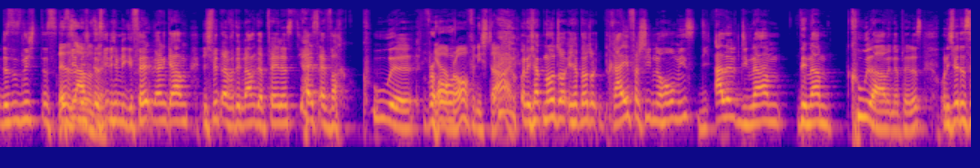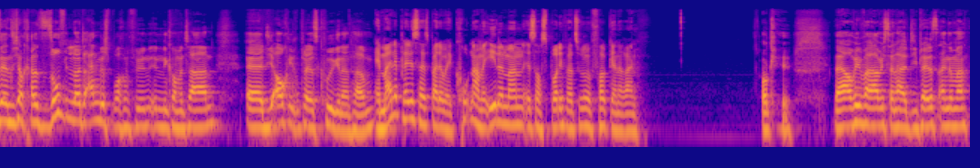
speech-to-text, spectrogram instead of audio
das ist nicht, das, Das es, geht nicht es geht nicht um die gefällt mir Angaben. Ich finde einfach den Namen der Playlist, die heißt einfach cool, Bro. Ja, Bro, finde ich stark. Und ich habe no joke, ich habe no joke drei verschiedene Homies, die alle die Namen, den Namen cool haben in der Playlist. Und ich werde, es werden sich auch gerade so viele Leute angesprochen fühlen in den Kommentaren, äh, die auch ihre Playlist cool genannt haben. Ey, meine Playlist heißt, by the way, Codename Edelmann, ist auf Spotify zu, folgt gerne rein. Okay. Naja, auf jeden Fall habe ich dann halt die Playlist angemacht,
